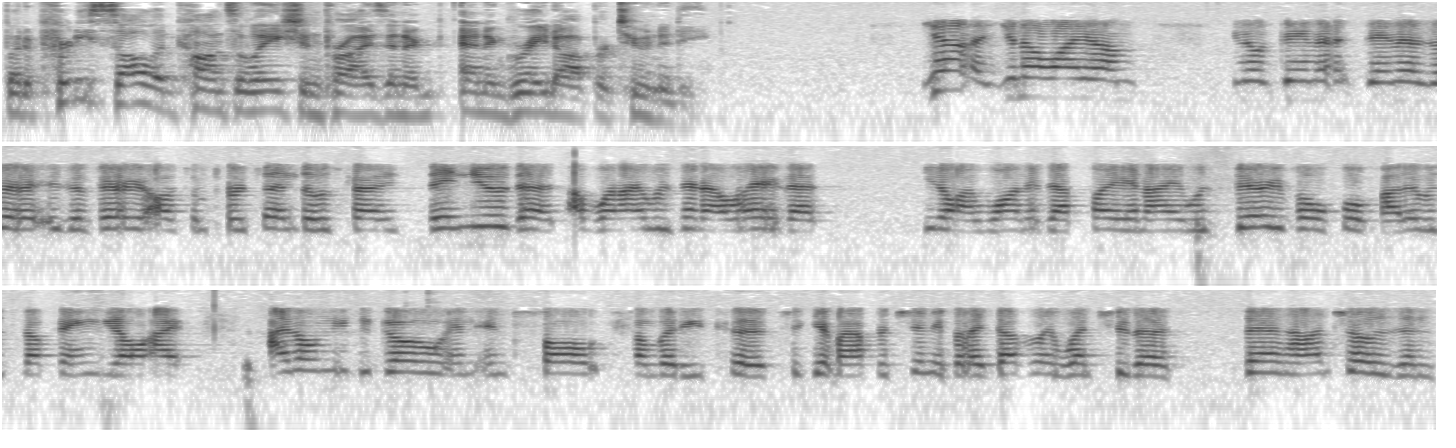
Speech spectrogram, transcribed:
but a pretty solid consolation prize and a, and a great opportunity. Yeah, you know, I um, you know, Dana Dana is a is a very awesome person. Those guys, they knew that when I was in LA that you know I wanted that fight, and I was very vocal about it. It was nothing, you know, I I don't need to go and insult somebody to to get my opportunity, but I definitely went to the Van Honchos and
